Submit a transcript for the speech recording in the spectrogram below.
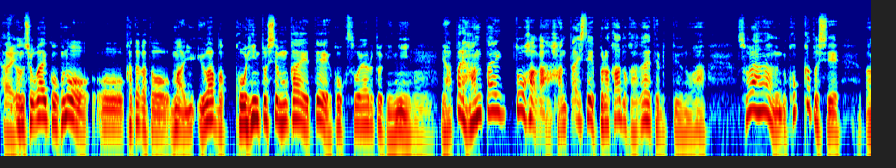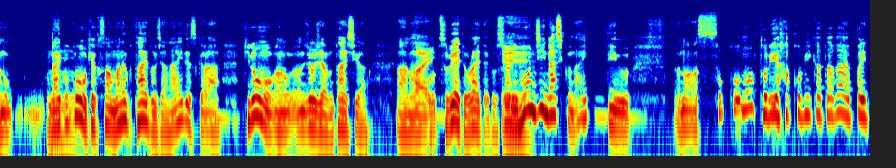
はい、あの諸外国の方々を、まあ、いわば公賓として迎えて国葬をやるときに、やっぱり反対党派が反対してプラカードを掲げてるっていうのはそれは国家としてあの外国のお客さんを招く態度じゃないですから、昨日もあのジョージアの大使があの、はい、つぶやいておられたけどそれは日本人らしくないっていう。えーあのそこの取り運び方がやっぱり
